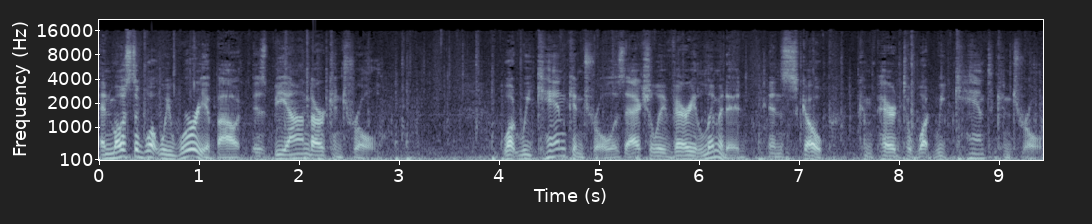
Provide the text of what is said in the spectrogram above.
And most of what we worry about is beyond our control. What we can control is actually very limited in scope compared to what we can't control.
